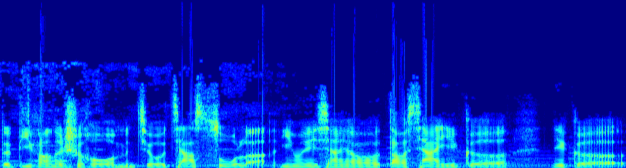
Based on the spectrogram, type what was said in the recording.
的地方的时候，我们就加速了，因为想要到下一个那个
